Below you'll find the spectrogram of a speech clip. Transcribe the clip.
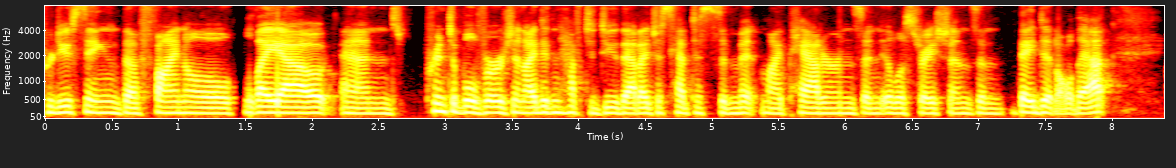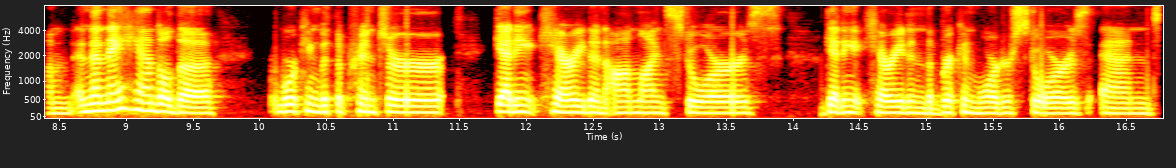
producing the final layout and printable version. I didn't have to do that. I just had to submit my patterns and illustrations, and they did all that. Um, and then they handle the working with the printer, getting it carried in online stores, getting it carried in the brick and mortar stores and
